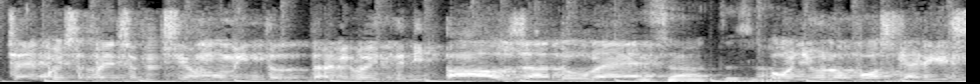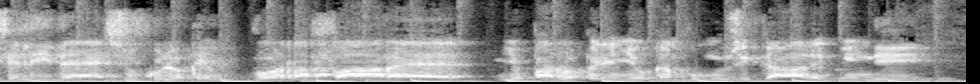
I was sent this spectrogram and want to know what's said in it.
Cioè, questo penso che sia un momento, tra virgolette, di pausa dove Esatto, esatto. ognuno può schiarirsi le idee su quello che vorrà fare. Io parlo per il mio campo musicale, quindi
